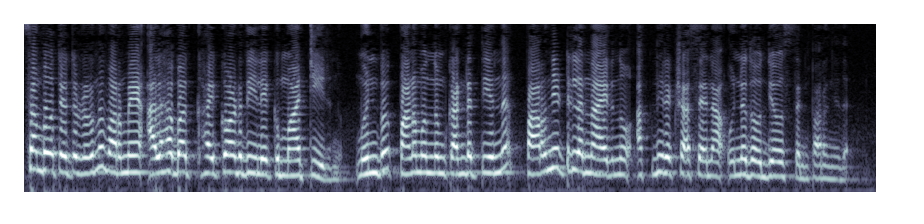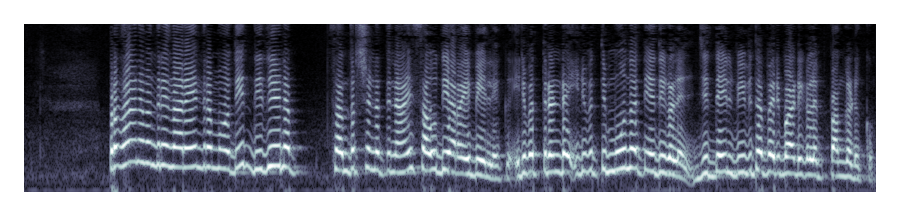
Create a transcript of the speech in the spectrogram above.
സംഭവത്തെ തുടർന്ന് വർമ്മയെ അലഹബാദ് ഹൈക്കോടതിയിലേക്ക് മാറ്റിയിരുന്നു. മുൻപ് പണമൊന്നും കണ്ടെത്തിയെന്ന് പറഞ്ഞിട്ടില്ലെന്നായിരുന്നു അഗ്നിരക്ഷാ സേന ഉന്നതോദ്യോഗസ്ഥൻ പറഞ്ഞത്. പ്രധാനമന്ത്രി നരേന്ദ്രമോദി ദ്വിദിന സന്ദർശനത്തിനായി സൗദി അറേബ്യയിലേക്ക് ഇരുപത്തിരണ്ട് ഇരുപത്തിമൂന്ന് തീയതികളിൽ ജിദ്ദയിൽ വിവിധ പരിപാടികളിൽ പങ്കെടുക്കും.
